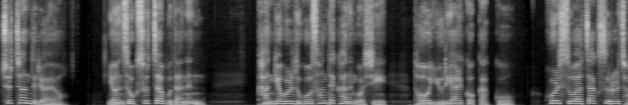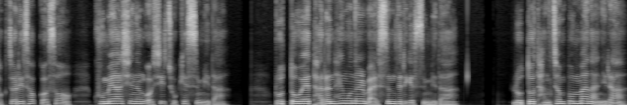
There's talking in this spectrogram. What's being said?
추천드려요. 연속 숫자보다는 간격을 두고 선택하는 것이 더 유리할 것 같고 홀수와 짝수를 적절히 섞어서 구매하시는 것이 좋겠습니다. 로또의 다른 행운을 말씀드리겠습니다. 로또 당첨뿐만 아니라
